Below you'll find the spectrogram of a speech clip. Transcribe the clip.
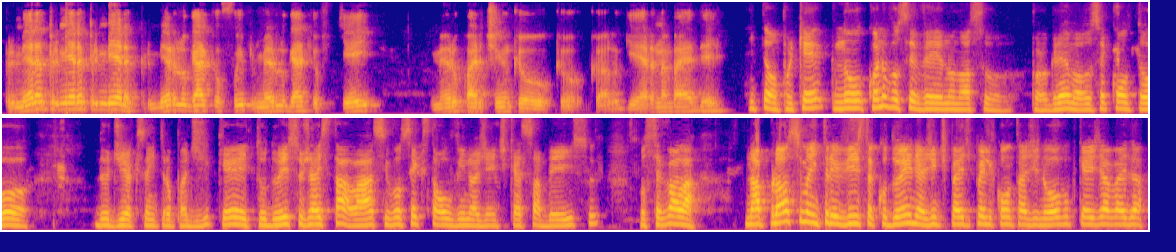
Primeira, primeira, primeira. Primeiro lugar que eu fui, primeiro lugar que eu fiquei. Primeiro quartinho que eu, que eu, que eu aluguei era na baia dele. Então, porque no, quando você veio no nosso programa, você contou do dia que você entrou para e tudo isso já está lá. Se você que está ouvindo a gente quer saber isso, você vai lá. Na próxima entrevista com o Duane, a gente pede para ele contar de novo, porque aí já vai dar.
